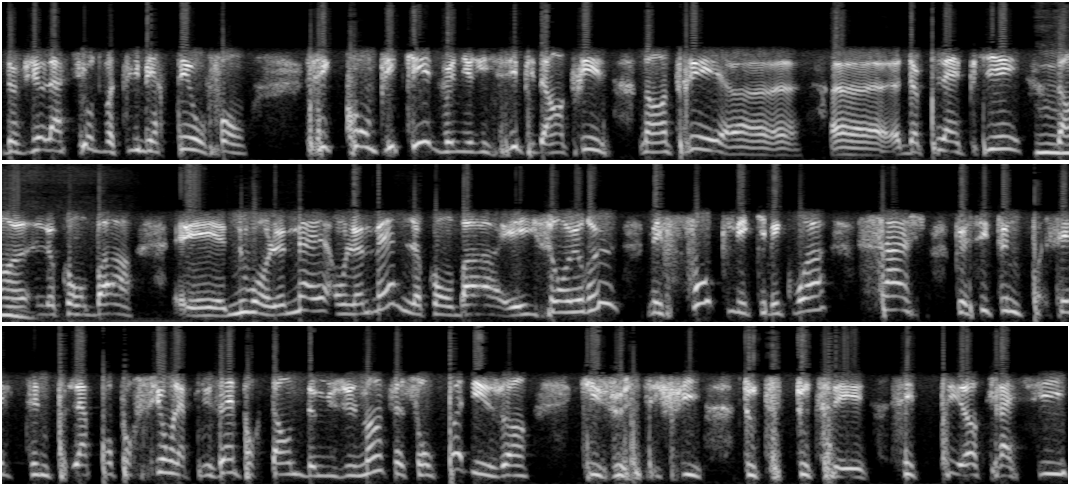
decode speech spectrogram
de violations de votre liberté au fond, c'est compliqué de venir ici puis d'entrer d'entrer euh, euh, de plein pied hmm. dans le combat. Et nous, on le met, on le mène le combat et ils sont heureux. Mais faut que les Québécois sachent que c'est une, c'est une, la proportion la plus importante de musulmans. Ce sont pas des gens qui justifient toutes, toutes ces, ces théocraties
